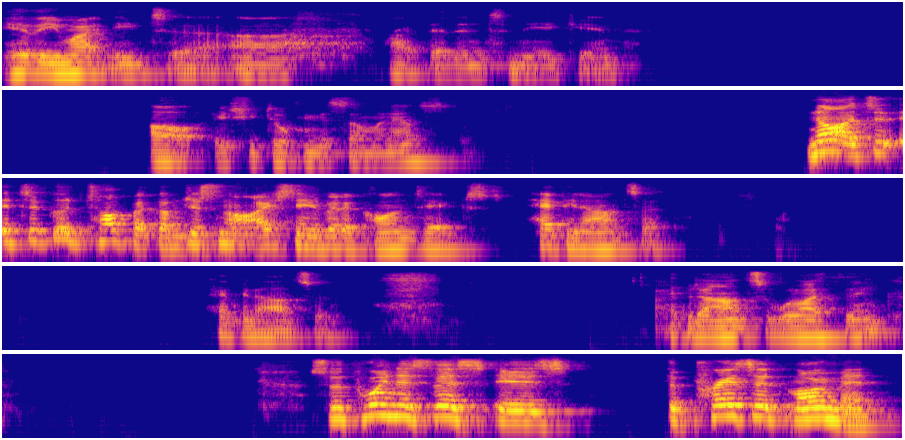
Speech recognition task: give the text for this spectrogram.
Heather, you might need to uh, write that into me again. Oh, is she talking to someone else? No, it's a, it's a good topic. I'm just not, I just need a bit of context. Happy to answer. Happy to answer. Happy to answer what I think. So the point is this is the present moment,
